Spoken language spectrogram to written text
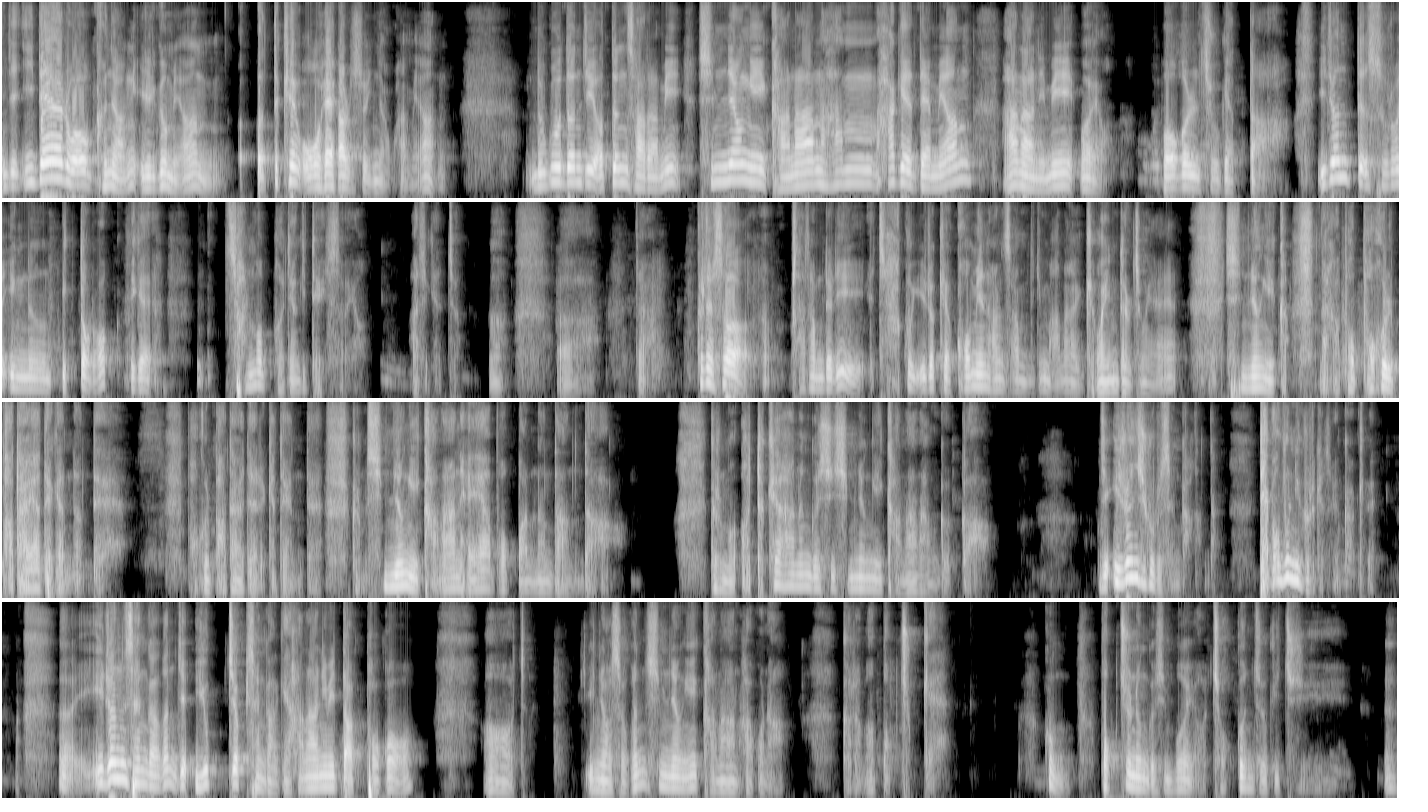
이제 이대로 그냥 읽으면 어떻게 오해할 수 있냐고 하면, 누구든지 어떤 사람이 심령이 가난하게 되면 하나님이 뭐요? 복을 주겠다. 이런 뜻으로 읽는, 읽도록 이게 잘못 번역이 돼 있어요. 아시겠죠? 어, 어, 자, 그래서 사람들이 자꾸 이렇게 고민하는 사람들이 많아요. 교인들 중에. 심령이, 내가 복을 받아야 되겠는데, 복을 받아야 돼, 이렇게 되는데, 그럼 심령이 가난해야 복 받는다 한다. 그러면 어떻게 하는 것이 심령이 가난한 걸까? 이제 이런 식으로 생각한다. 대부분이 그렇게 생각해. 어, 이런 생각은 이제 육적 생각이 하나님이 딱 보고 어, 이 녀석은 심령이 가난하구나. 그러면 복 줄게. 그럼 복 주는 것이 뭐예요? 조건적이지. 네?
